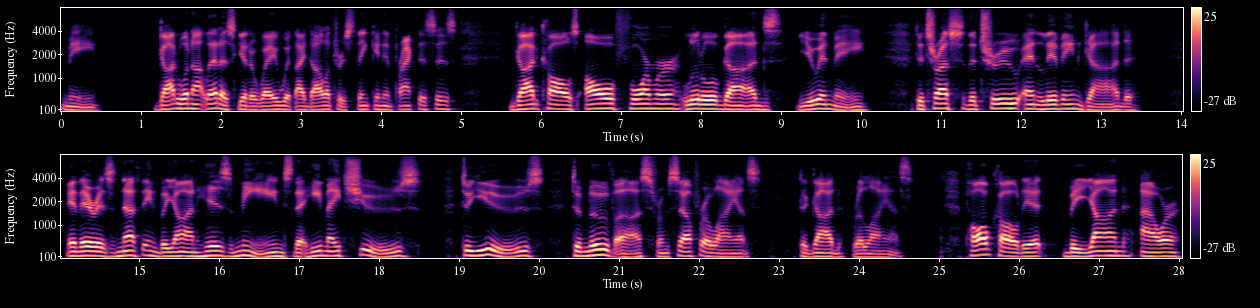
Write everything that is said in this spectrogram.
me. God will not let us get away with idolatrous thinking and practices. God calls all former little gods, you and me, to trust the true and living God. And there is nothing beyond His means that He may choose to use to move us from self reliance to God reliance. Paul called it beyond our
